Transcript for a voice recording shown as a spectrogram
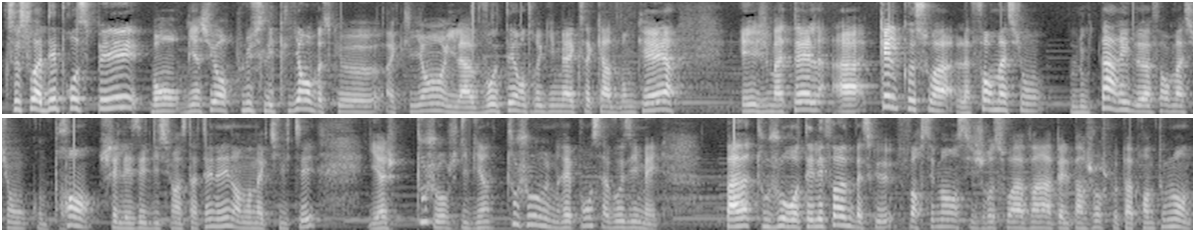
que ce soit des prospects, bon, bien sûr, plus les clients, parce qu'un client, il a voté entre guillemets avec sa carte bancaire, et je m'attelle à, quelle que soit la formation le tarif de la formation qu'on prend chez les éditions instantanées dans mon activité, il y a toujours, je dis bien toujours une réponse à vos emails. Pas toujours au téléphone parce que forcément si je reçois 20 appels par jour, je ne peux pas prendre tout le monde.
